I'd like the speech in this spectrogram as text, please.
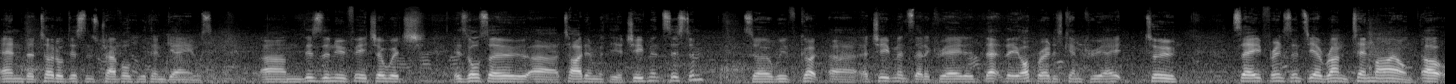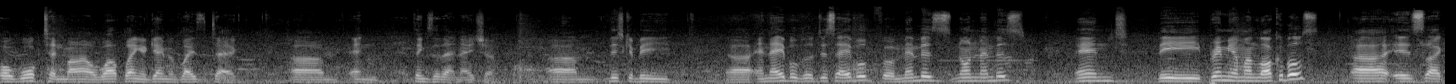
and the total distance traveled within games. Um, this is a new feature which is also uh, tied in with the achievement system. So we've got uh, achievements that are created that the operators can create to, say, for instance, yeah, run 10 mile or, or walk 10 mile while playing a game of laser tag, um, and things of that nature. Um, this can be uh, enabled or disabled for members, non-members, and the premium unlockables uh, is like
